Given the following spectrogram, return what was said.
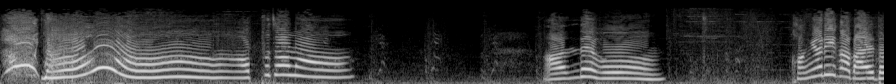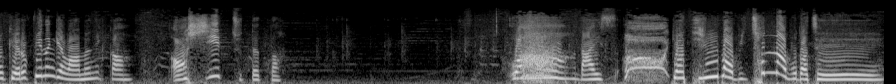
야! 아프잖아. 아 근데 뭐 광열이가 날 더 괴롭히는 게 많으니까. 아씨 죽됐다. 와 나이스. 헉, 야 딜바 미쳤나보다 쟤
